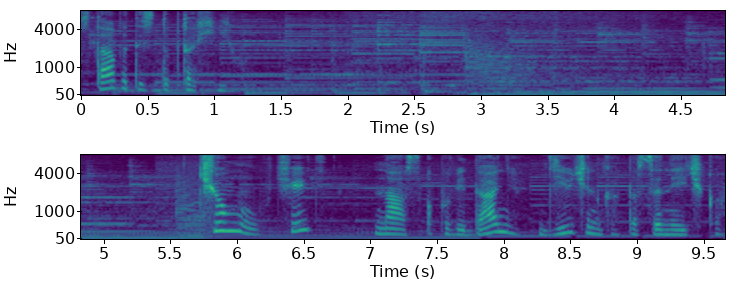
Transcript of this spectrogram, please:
ставитись до птахів? Чому вчить нас оповідання дівчинка та синичка?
